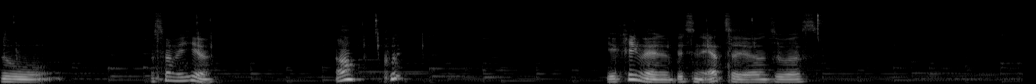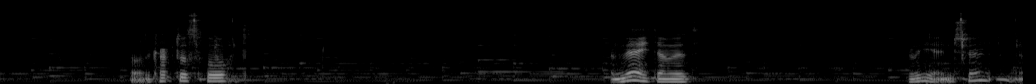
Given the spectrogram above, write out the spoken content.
So. Was haben wir hier? Oh, cool. Hier kriegen wir ein bisschen Erze ja und sowas. So, eine Kaktusfrucht. Dann wäre ich damit. Können wir die einstellen? Ja.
